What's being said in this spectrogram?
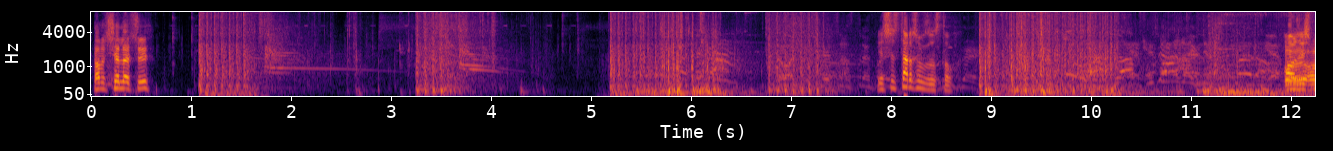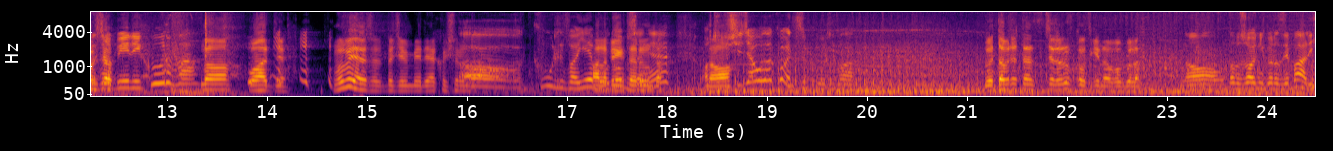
Tam się leczy. Jeszcze starczą został. O, żeśmy on się- zrobili, kurwa. No, ładnie. Mówiłem, że będziemy mieli jakąś rundę. O, kurwa, jebło Ale piękna dobrze, nie? O, No. co tu się działo na końcu, kurwa. Były Dobrze ten z ciężarówką zginął w ogóle. No, dobrze oni go rozjebali.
